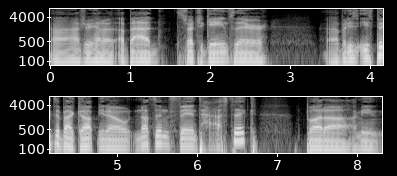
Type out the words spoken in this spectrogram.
uh, after he had a, a bad stretch of games there. Uh, but he's he's picked it back up. You know, nothing fantastic, but uh, I mean,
